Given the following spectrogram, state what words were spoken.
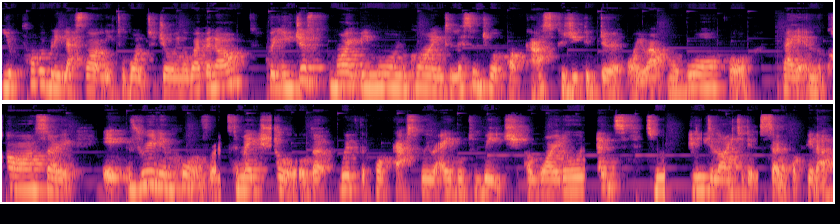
you're probably less likely to want to join a webinar, but you just might be more inclined to listen to a podcast because you could do it while you're out on a walk or play it in the car. So it's really important for us to make sure that with the podcast, we were able to reach a wide audience. So we're really delighted it was so popular.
